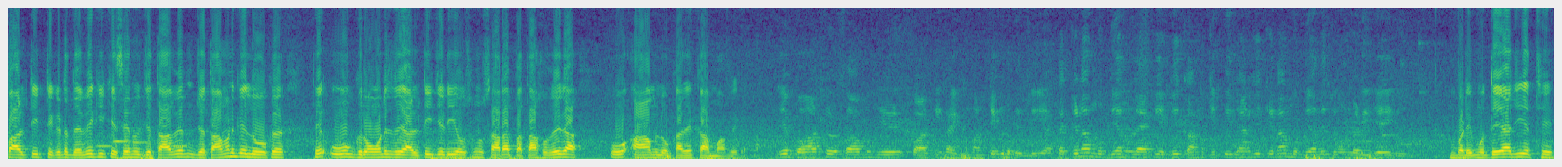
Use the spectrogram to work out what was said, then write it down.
ਪਾਰਟੀ ਟਿਕਟ ਦੇਵੇਗੀ ਕਿਸੇ ਨੂੰ ਜਿਤਾਵੇ ਜਿਤਾਵਣਗੇ ਲੋਕ ਤੇ ਉਹ ਗਰਾਊਂਡ ਰਿਐਲਿਟੀ ਜਿਹੜੀ ਉਸ ਨੂੰ ਸਾਰਾ ਪਤਾ ਹੋਵੇਗਾ ਉਹ ਆਮ ਲੋਕਾਂ ਦੇ ਕੰਮ ਆਵੇਗਾ। ਜੇ ਬਾਠ ਸਾਹਿਬ ਜੇ ਪਾਰਟੀ ਹਾਈ ਕਮਾਂਡ ਟਿਕਟ ਦਿੰਦੀ ਆ ਤਾਂ ਕਿਹੜਾ ਮੁੱਦਿਆਂ ਨੂੰ ਲੈ ਕੇ ਅੱਗੇ ਕੰਮ ਕੀਤੇ ਜਾਣਗੇ ਕਿਹੜਾ ਮੁੱਦਿਆਂ ਤੇ ਚੋਣ ਲੜੀ ਜਾਏਗੀ? ਬੜੇ ਮੁੱਦੇ ਆ ਜੀ ਇੱਥੇ।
